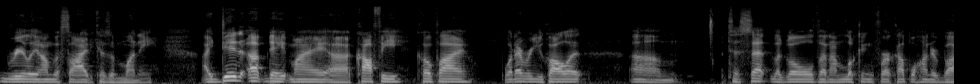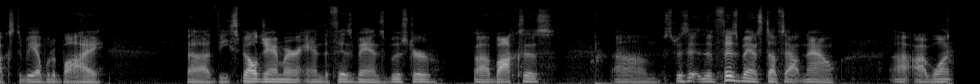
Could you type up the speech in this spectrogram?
really on the side because of money. I did update my uh, coffee, Ko-fi, whatever you call it, um, to set the goal that I'm looking for a couple hundred bucks to be able to buy uh, the Spelljammer and the Fizban's booster uh, boxes. Um, specific, the Fizban stuff's out now. Uh, I want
